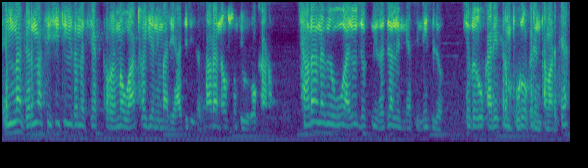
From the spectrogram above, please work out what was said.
એમના ઘરના સીસીટીવી તમે ચેક કરો, એમાં આઠ વાગ્યાની મારી હાજરી છે. સાડા નવ સુધી રોકાણો. સાડા નવે હું આયોજકની રજા લઈને ત્યાંથી નીકળ્યો. કે ભાઈ હું કાર્યક્રમ પૂરો કરીને તમારે ત્યાં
